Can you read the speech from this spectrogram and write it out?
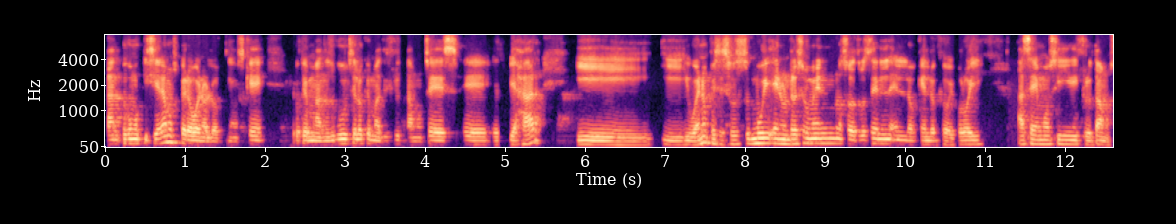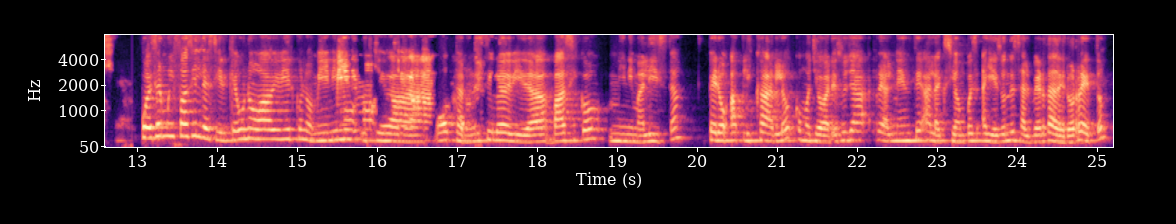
tanto como quisiéramos, pero bueno, lo, que, más nos gusta, lo que más disfrutamos es, eh, viajar. Y, bueno, pues eso es muy, en un resumen, nosotros en, lo, que, en lo que hoy por hoy hacemos y disfrutamos. Puede ser muy fácil decir que uno va a vivir con lo mínimo, y que va a adoptar un estilo de vida básico, minimalista, pero aplicarlo, como llevar eso ya realmente a la acción, pues ahí es donde está el verdadero reto.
